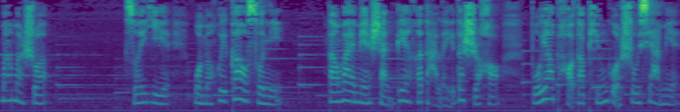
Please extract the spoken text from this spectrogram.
妈妈说。所以我们会告诉你，当外面闪电和打雷的时候，不要跑到苹果树下面，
